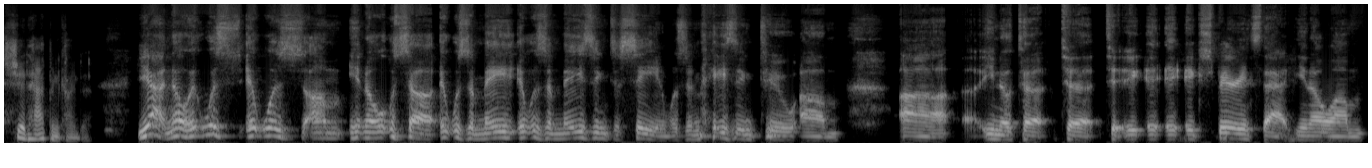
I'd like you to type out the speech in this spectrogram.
shit happen, kind of? Yeah, no, it was it was um, you know it was uh, it was amazing it was amazing to see and was amazing to um, uh, you know to to to I- I experience that you know um,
